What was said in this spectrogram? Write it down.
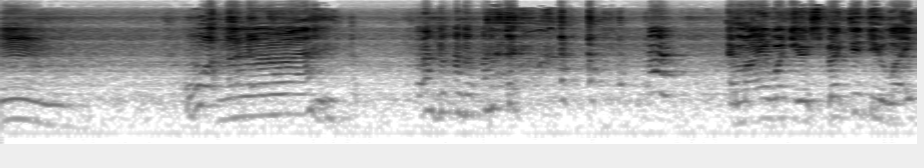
hmm. What? Am I what you expected? Do You like?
